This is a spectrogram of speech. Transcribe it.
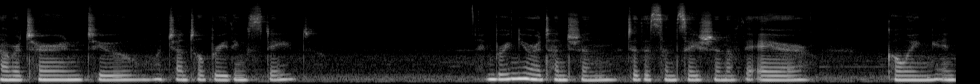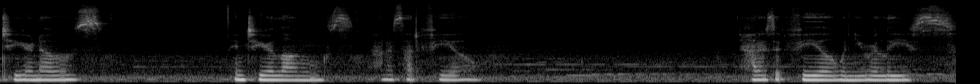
Now return to a gentle breathing state and bring your attention to the sensation of the air going into your nose, into your lungs. How does that feel? How does it feel when you release?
